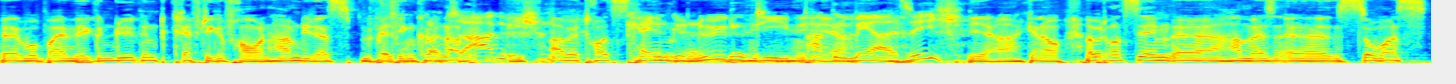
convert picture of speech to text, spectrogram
äh, wobei wir genügend kräftige Frauen haben, die das bewältigen können. Gott sagen, ich aber trotzdem. kenne genügend, die packen Ja. mehr als ich. Ja, genau. Aber trotzdem äh, haben wir äh, sowas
